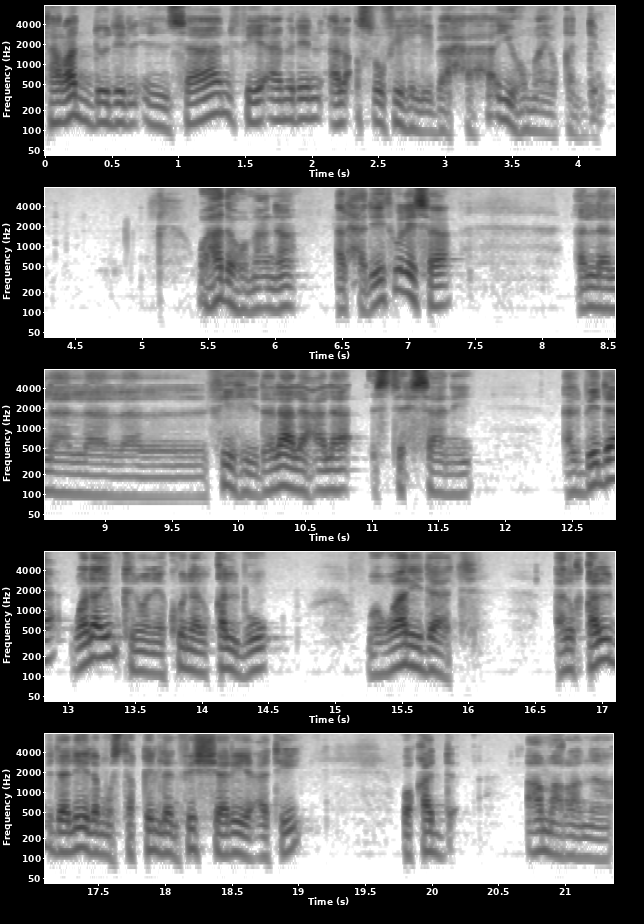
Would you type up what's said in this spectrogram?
تردد الإنسان في أمر الأصل فيه الإباحة. أيهما يقدم؟ وهذا هو معنى الحديث وليس فيه دلالة على استحسان البدع ولا يمكن أن يكون القلب وواردات القلب دليلا مستقلا في الشريعة وقد أمرنا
